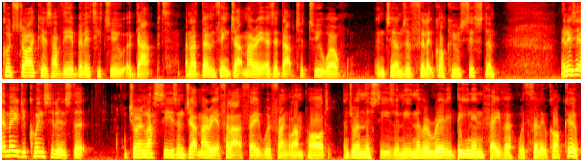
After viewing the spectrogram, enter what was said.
good strikers have the ability to adapt. And I don't think Jack Marriott has adapted too well in terms of Philip Cocu's system. And is it a major coincidence that during last season, Jack Marriott fell out of favour with Frank Lampard, and during this season, he's never really been in favour with Philip Cocu.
